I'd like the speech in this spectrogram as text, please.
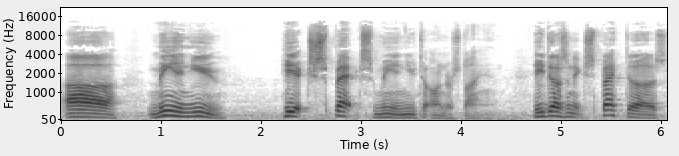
uh, me and you, He expects me and you to understand? He doesn't expect us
